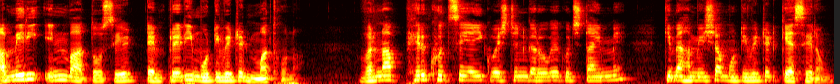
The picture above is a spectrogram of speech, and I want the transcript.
अब मेरी इन बातों से टेम्प्रेरी मोटिवेटेड मत होना। वरना फिर खुद से यही क्वेश्चन करोगे कुछ टाइम में कि मैं हमेशा मोटिवेटेड कैसे रहूँ?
